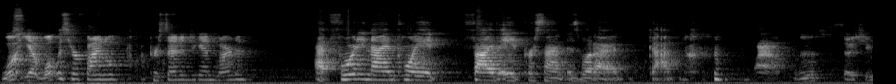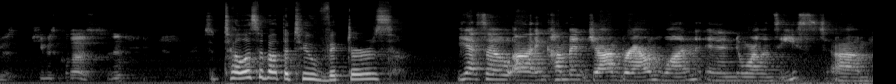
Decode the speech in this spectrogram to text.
What? Yeah. What was her final percentage again, Marta? At 49 five eight percent is what I got. wow. So she was she was close. So tell us about the two victors Yeah, so uh, incumbent John Brown won in New Orleans East, um,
